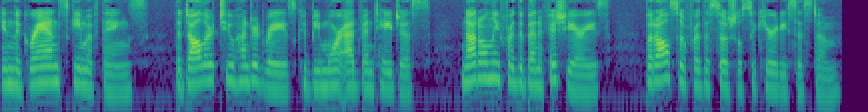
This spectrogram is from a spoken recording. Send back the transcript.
in the grand scheme of things, the $200 raise could be more advantageous, not only for the beneficiaries, but also for the Social Security system.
